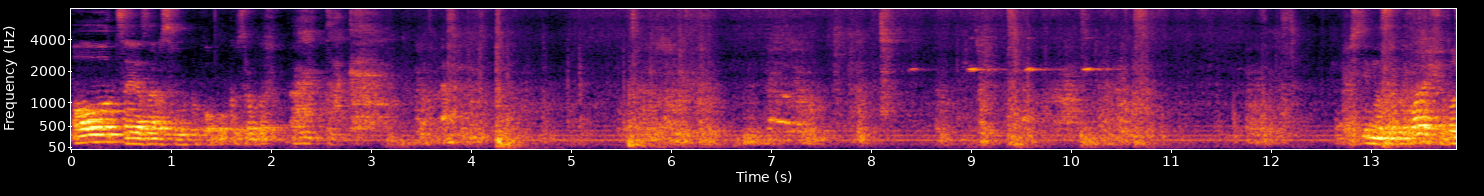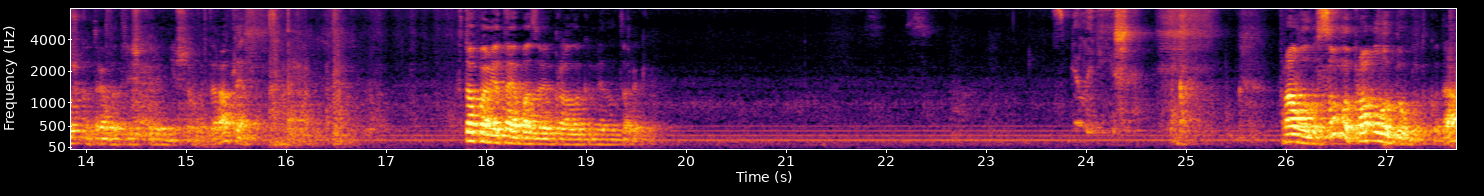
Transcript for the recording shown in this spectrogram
О, це я зараз велику помилку зробив. А, Так. Дошку треба трішки раніше витирати. Хто пам'ятає базові правила комбінаторики? Сміливіше. Правило суми, правило добутку, да?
